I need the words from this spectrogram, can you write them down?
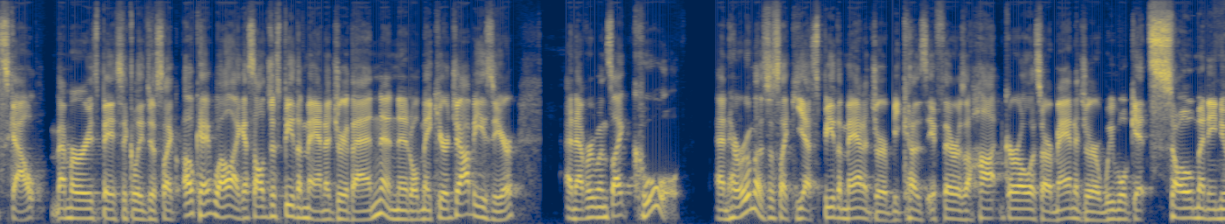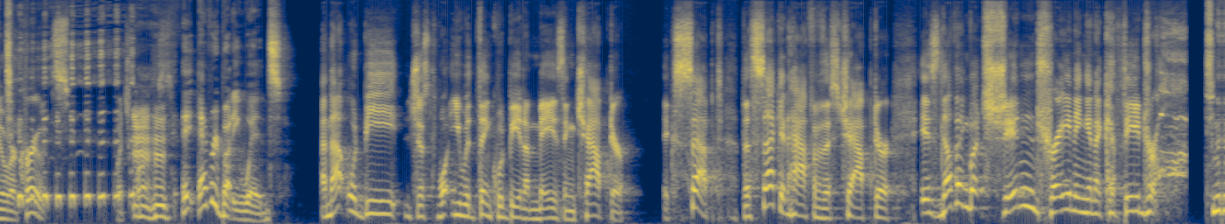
scout. Mamori is basically just like, okay, well, I guess I'll just be the manager then, and it'll make your job easier. And everyone's like, cool. And Hiruma's just like, yes, be the manager because if there is a hot girl as our manager, we will get so many new recruits, which mm-hmm. works. E- Everybody wins. And that would be just what you would think would be an amazing chapter. Except the second half of this chapter is nothing but Shin training in a cathedral. yeah,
